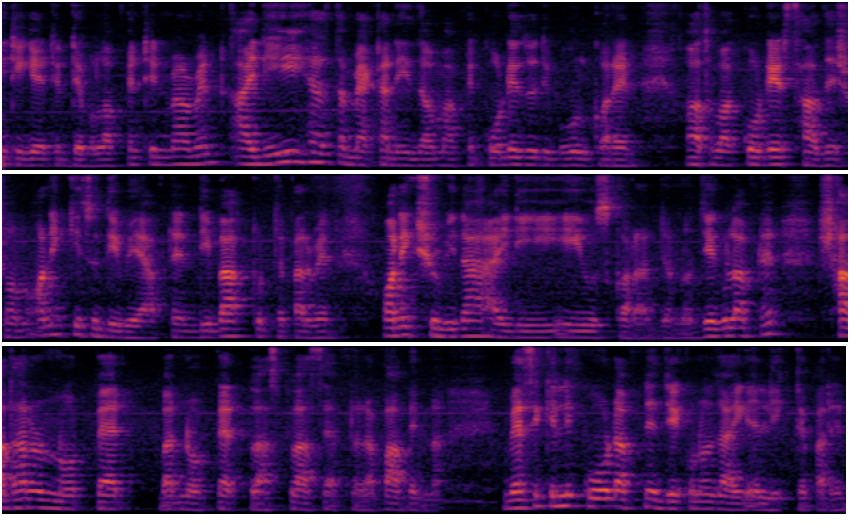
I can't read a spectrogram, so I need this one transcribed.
integrated development environment IDE has the mechanism আপনি কোডে যদি ভুল করেন, অথবা কোডের সাজেশন অনেক কিছু দিবে, আপনি ডিবাগ করতে পারবেন অনেক সুবিধা আইডি ইউজ করার জন্য, যেগুলো আপনার সাধারণ নোটপ্যাড বা নোটপ্যাড প্লাস প্লাসে আপনারা পাবেন না। বেসিক্যালি কোড আপনি যে কোনো জায়গায় লিখতে পারেন।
